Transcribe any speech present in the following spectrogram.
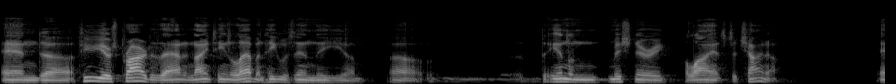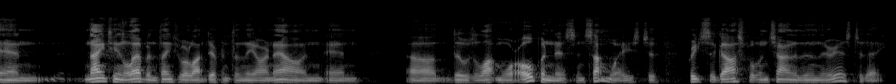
And uh, a few years prior to that, in 1911, he was in the um, uh, the Inland Missionary Alliance to China. And 1911, things were a lot different than they are now, and and uh, there was a lot more openness in some ways to preach the gospel in China than there is today.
